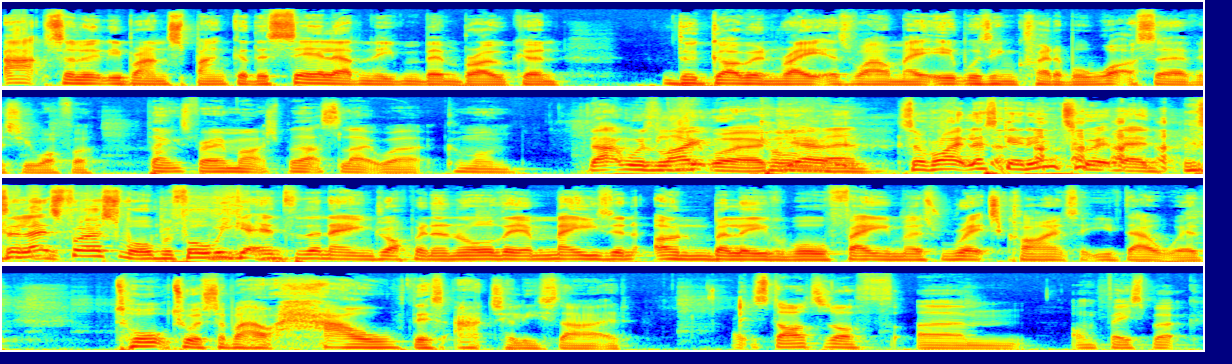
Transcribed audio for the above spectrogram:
absolutely brand spanker. The seal hadn't even been broken. The going rate as well, mate. It was incredible. What a service you offer. Thanks very much, but that's light work. Come on. That was light work. Come on, yeah. Ben. So right, let's get into it then. so let's first of all, before we get into the name dropping and all the amazing, unbelievable, famous, rich clients that you've dealt with, talk to us about how this actually started. It started off um, on Facebook.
